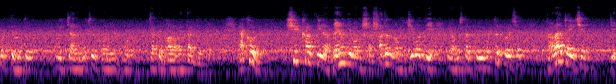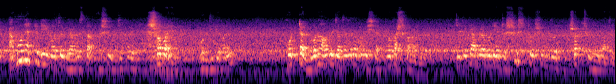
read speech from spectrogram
করতে হতো ওই চার বছর পরের যাতে ভালো হয় তার জন্য। এখন শিক্ষার্থীরা মেহনতি মানুষরা, সাধারণ মানুষ জীবন দিয়ে এই অবস্থার পরিবর্তন করেছেন। তারা চাইছেন যে এমন একটা নির্বাচন ব্যবস্থা আসুক যেখানে সবাই ভোট দিতে পারে, ভোটটা গোনা হবে যথাযথভাবে সেটা প্রকাশ করা হবে, যেটাকে আমরা বলি একটা সুষ্ঠু, সুন্দর, স্বচ্ছ নির্বাচন।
